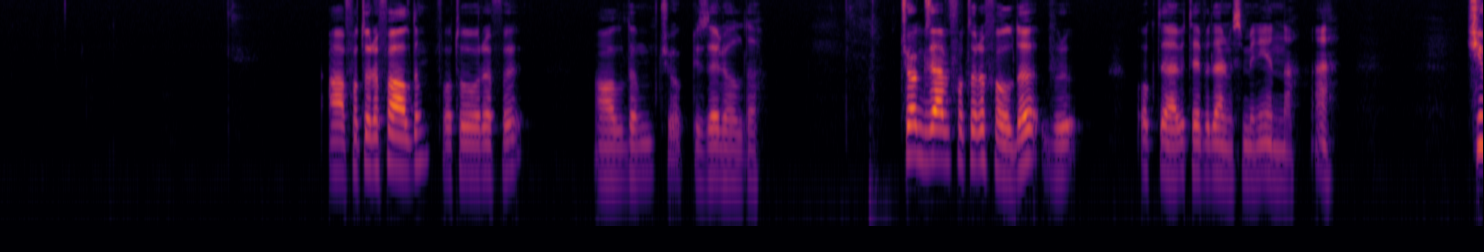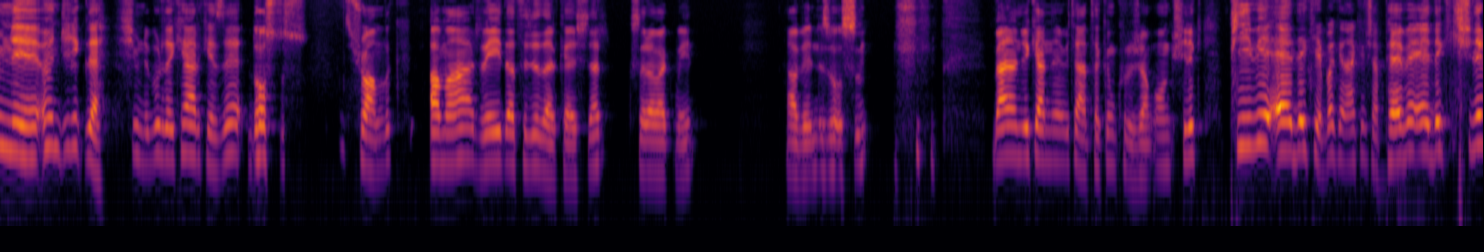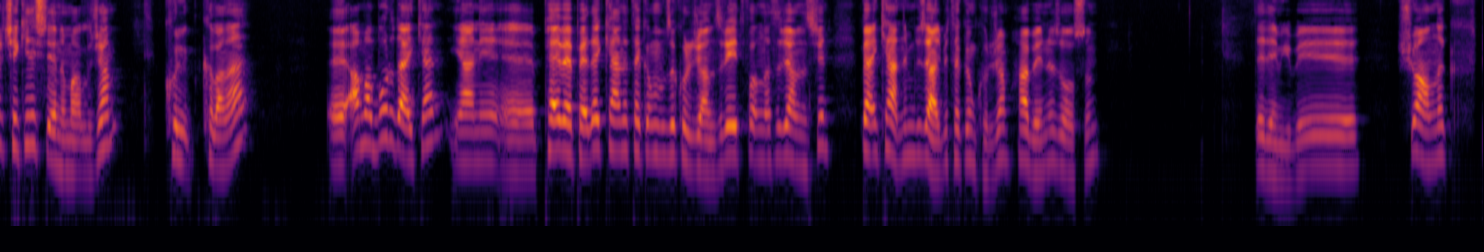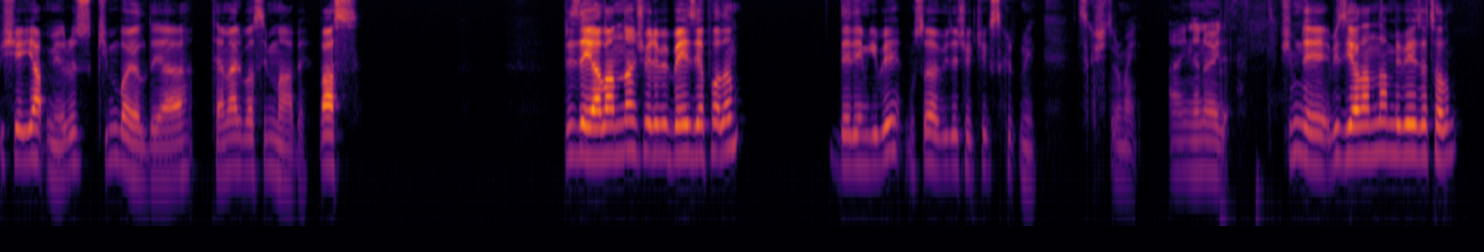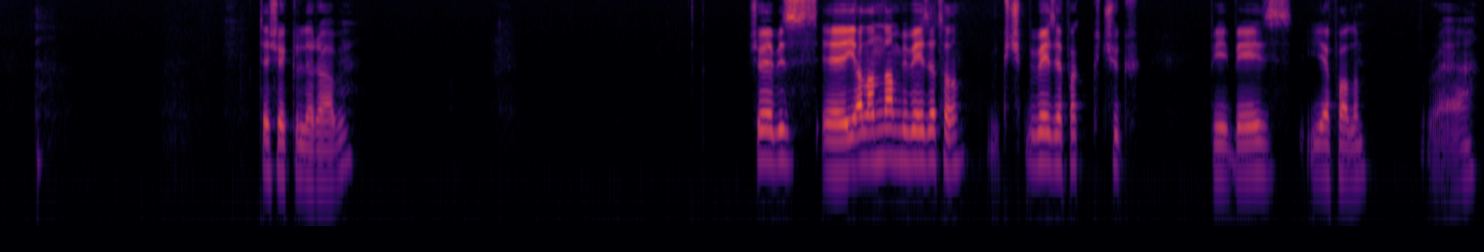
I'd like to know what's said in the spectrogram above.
Aa fotoğrafı aldım. Fotoğrafı aldım. Çok güzel oldu. Çok güzel bir fotoğraf oldu. Bu Oktay abi tepeler misin beni yanına? Heh. Şimdi öncelikle şimdi buradaki herkese dostuz şu anlık ama raid atacağız arkadaşlar. Kusura bakmayın. Haberiniz olsun. ben önce kendime bir tane takım kuracağım 10 kişilik. PvE'deki bakın arkadaşlar PvE'deki kişileri çekilişle yanıma alacağım. Kul, klana. Ee, ama buradayken yani e, PvP'de kendi takımımızı kuracağımız, raid falan atacağımız için ben kendim güzel bir takım kuracağım. Haberiniz olsun. Dediğim gibi şu anlık bir şey yapmıyoruz. Kim bayıldı ya? Temel basayım mı abi? Bas. Biz de yalandan şöyle bir base yapalım. Dediğim gibi Mustafa video çekecek sıkırtmayın. Sıkıştırmayın. Aynen öyle. Şimdi biz yalandan bir base atalım. Teşekkürler abi. Şöyle biz e, yalandan bir base atalım. Küçük bir base yapak. Küçük bir base yapalım. Buraya.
